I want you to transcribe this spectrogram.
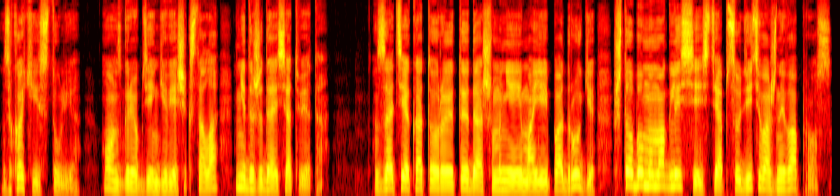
«За какие стулья?» Он сгреб деньги в ящик стола, не дожидаясь ответа. «За те, которые ты дашь мне и моей подруге, чтобы мы могли сесть и обсудить важный вопрос».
